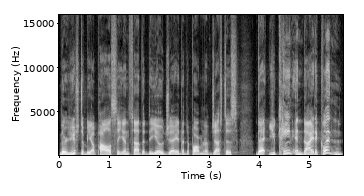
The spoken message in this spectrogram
there used to be a policy inside the DOJ, the Department of Justice, that you can't indict a Clinton.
